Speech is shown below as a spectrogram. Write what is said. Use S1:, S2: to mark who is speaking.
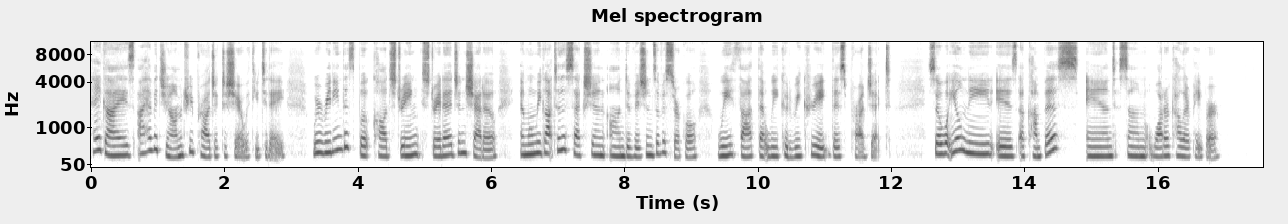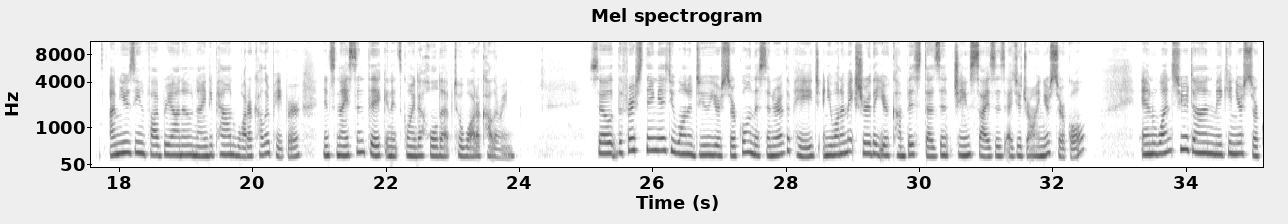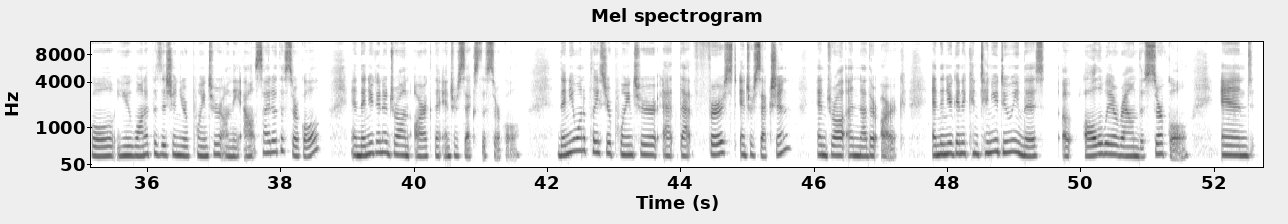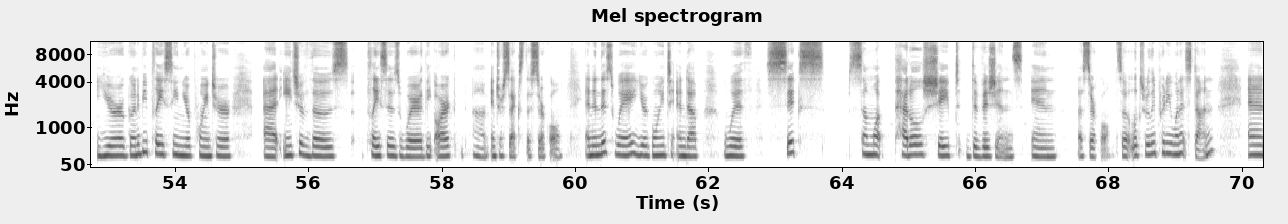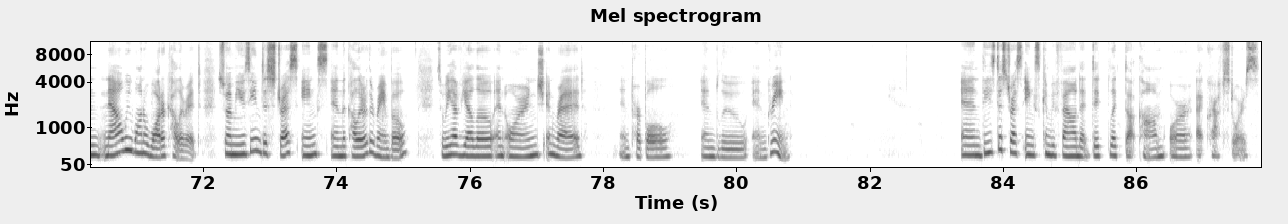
S1: Hey guys, I have a geometry project to share with you today. We're reading this book called String, Straight Edge, and Shadow, and when we got to the section on divisions of a circle, we thought that we could recreate this project. So, what you'll need is a compass and some watercolor paper. I'm using Fabriano 90 pound watercolor paper. It's nice and thick and it's going to hold up to watercoloring. So the first thing is you want to do your circle in the center of the page and you want to make sure that your compass doesn't change sizes as you're drawing your circle. And once you're done making your circle, you want to position your pointer on the outside of the circle, and then you're going to draw an arc that intersects the circle. Then you want to place your pointer at that first intersection and draw another arc. And then you're going to continue doing this uh, all the way around the circle. And you're going to be placing your pointer at each of those places where the arc um, intersects the circle. And in this way, you're going to end up with six somewhat petal shaped divisions in a circle. So it looks really pretty when it's done. And now we want to watercolor it. So I'm using Distress inks in the color of the rainbow. So we have yellow and orange and red and purple and blue and green. And these distress inks can be found at dickblick.com or at craft stores.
